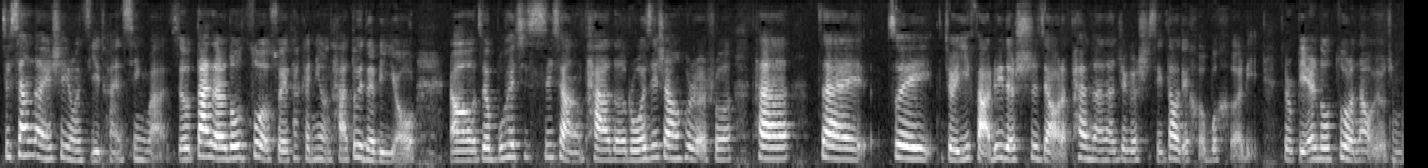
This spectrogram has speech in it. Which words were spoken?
就相当于是一种集团性吧，就大家都做，所以他肯定有他对的理由，然后就不会去细想他的逻辑上，或者说他在最就是以法律的视角来判断他这个事情到底合不合理，就是别人都做了，那我就这么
